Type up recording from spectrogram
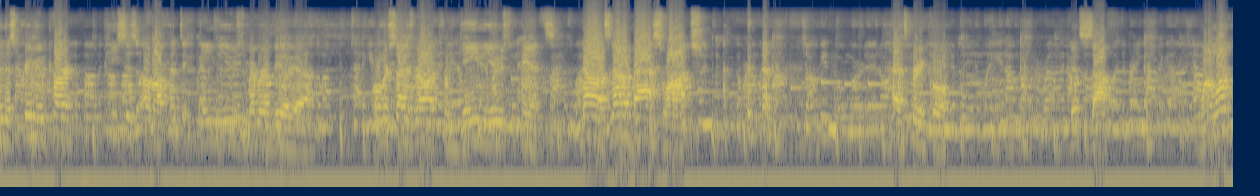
in this premium card, pieces of authentic game-used memorabilia. Oversized relic from game-used pants. No, it's not a bass watch. That's pretty cool. Good stuff. One one.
